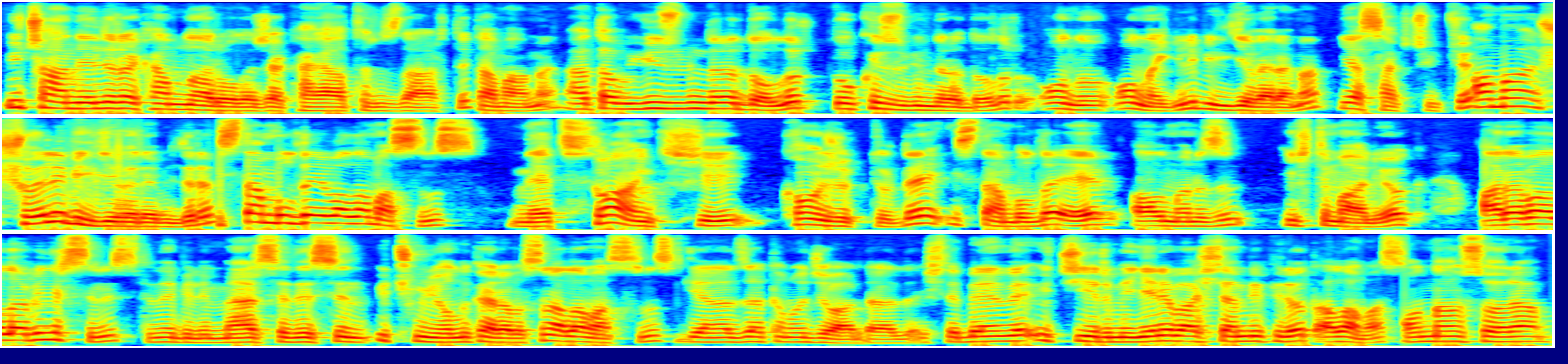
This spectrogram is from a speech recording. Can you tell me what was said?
3 haneli rakamlar olacak hayatınızda artık tamamen. Hatta bu 100 bin lira da olur, 900 bin lira da olur. Onu onunla ilgili bilgi veremem. Yasak çünkü. Ama şöyle bilgi verebilirim. İstanbul'da ev alamazsınız. Net. Şu anki konjüktürde İstanbul'da ev almanızın ihtimali yok. Araba alabilirsiniz. İşte ne bileyim Mercedes'in 3 milyonluk arabasını alamazsınız. Genelde zaten o civarda herhalde. İşte BMW 320 yeni başlayan bir pilot alamaz. Ondan sonra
